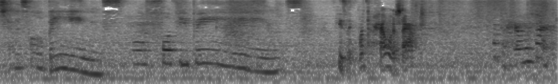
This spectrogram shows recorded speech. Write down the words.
Show us little beans. Little fluffy beans. He's like, what the hell is that? What the hell is that?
